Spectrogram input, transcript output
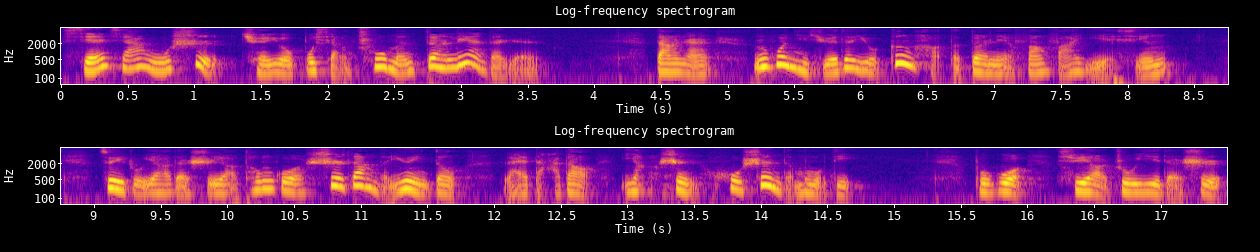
闲暇无事却又不想出门锻炼的人。当然，如果你觉得有更好的锻炼方法也行。最主要的是要通过适当的运动来达到养肾护肾的目的。不过需要注意的是，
